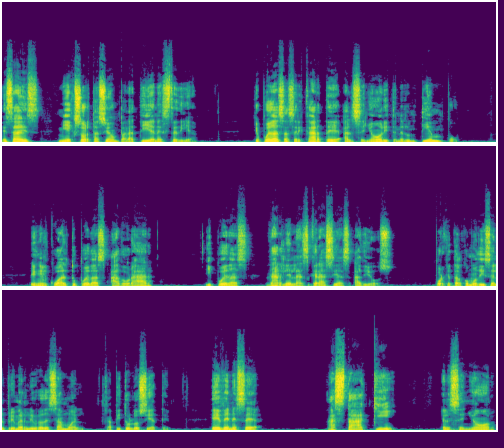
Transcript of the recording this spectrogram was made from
Esa es mi exhortación para ti en este día, que puedas acercarte al Señor y tener un tiempo en el cual tú puedas adorar y puedas darle las gracias a Dios, porque tal como dice el primer libro de Samuel, capítulo 7, Ebenecer, hasta aquí el Señor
